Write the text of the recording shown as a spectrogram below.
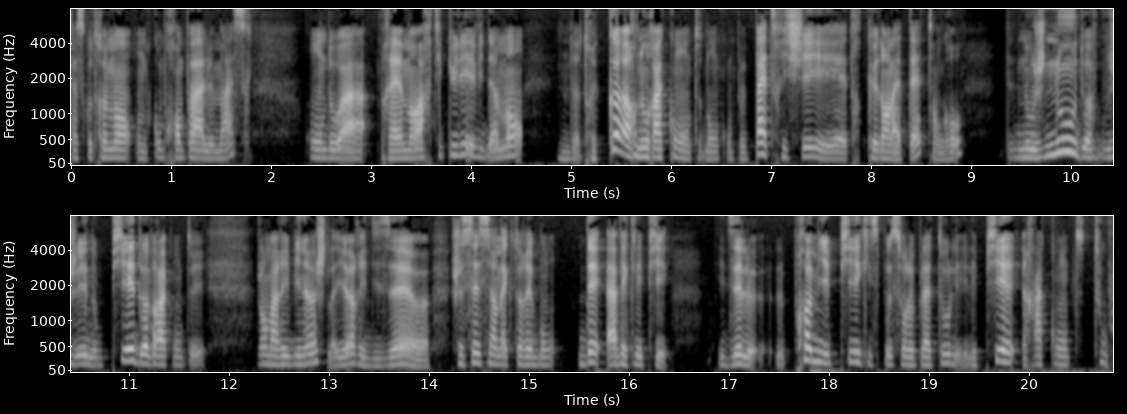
parce qu'autrement on ne comprend pas le masque. On doit vraiment articuler, évidemment. Notre corps nous raconte, donc on ne peut pas tricher et être que dans la tête, en gros. Nos genoux doivent bouger, nos pieds doivent raconter. Jean-Marie Binoche, d'ailleurs, il disait euh, Je sais si un acteur est bon dès avec les pieds. Il disait le, premier pied qui se pose sur le plateau, les, pieds racontent tout.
